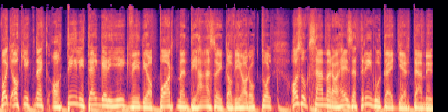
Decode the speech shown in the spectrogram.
vagy akiknek a téli tengeri jég védi a partmenti házait a viharoktól, azok számára a helyzet régóta egyértelmű.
